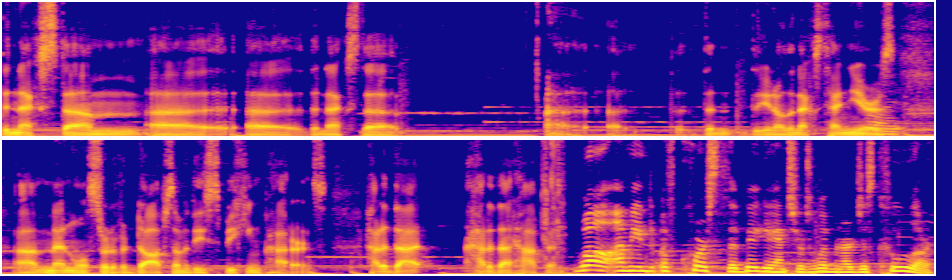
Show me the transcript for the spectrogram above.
the next um, uh, uh, the next uh, uh, uh the, the, you know the next 10 years right. Uh, men will sort of adopt some of these speaking patterns how did that how did that happen? Well, I mean, of course, the big answer is women are just cooler.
